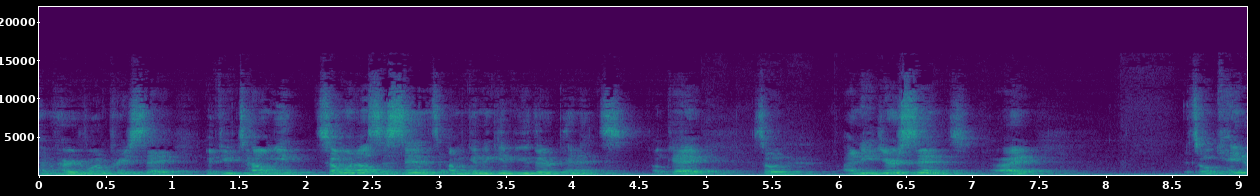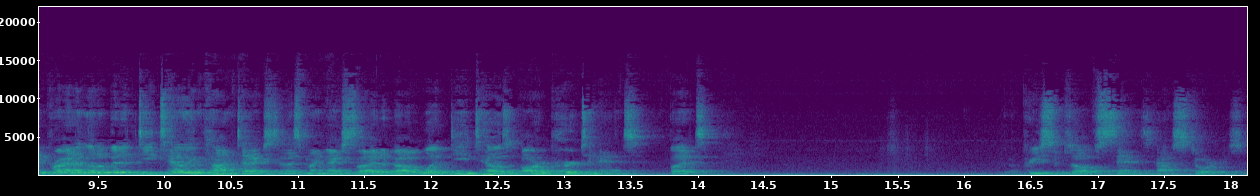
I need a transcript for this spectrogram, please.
I've heard one priest say, if you tell me someone else's sins, I'm going to give you their penance. Okay? So I need your sins. All right? It's okay to provide a little bit of detail detailing context, and that's my next slide about what details are pertinent, but a priest absolves sins, not stories.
